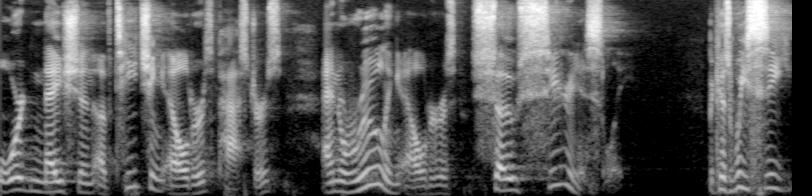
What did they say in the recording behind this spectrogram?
ordination of teaching elders, pastors, and ruling elders so seriously. Because we see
